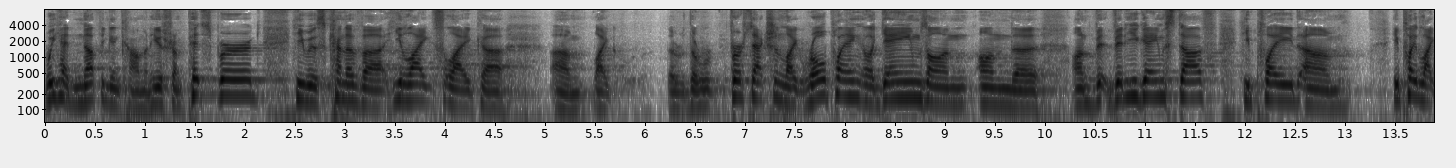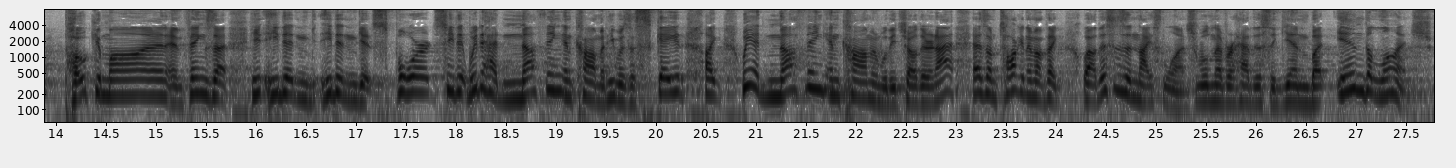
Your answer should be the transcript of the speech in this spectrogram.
we had nothing in common. He was from Pittsburgh. He was kind of, uh, he liked like, uh, um, like the, the first action like role playing like games on on the on video game stuff. He played um, he played like Pokemon and things that he, he didn't he didn't get sports. He did, we had nothing in common. He was a skate like we had nothing in common with each other. And I as I'm talking to him, I'm like, wow, this is a nice lunch. We'll never have this again. But in the lunch,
